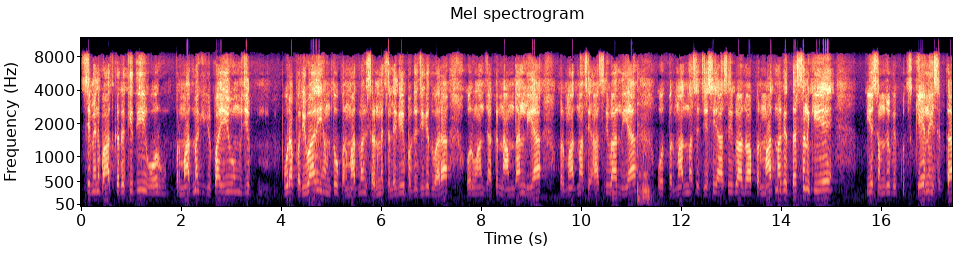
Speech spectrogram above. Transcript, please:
से मैंने बात कर रखी थी और परमात्मा की कृपा ही, वो मुझे पूरा परिवार ही हम तो परमात्मा की शरण में चले गए भगत जी के द्वारा और वहाँ जाकर नामदान लिया परमात्मा से आशीर्वाद लिया और परमात्मा से जैसे आशीर्वाद हुआ परमात्मा के दर्शन किए ये समझो कि कुछ कह नहीं सकता।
